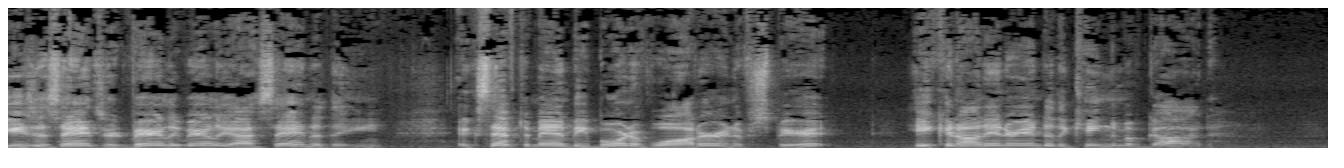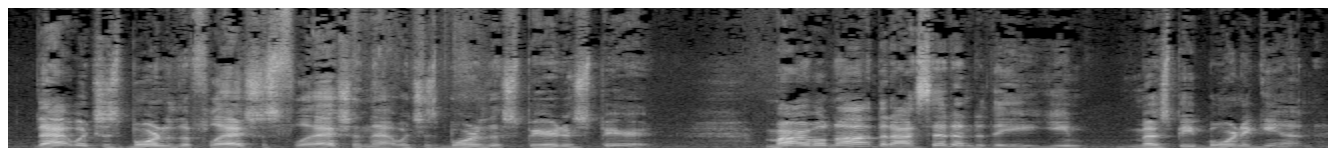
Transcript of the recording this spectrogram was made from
Jesus answered, Verily, verily, I say unto thee, except a man be born of water and of spirit, he cannot enter into the kingdom of God. That which is born of the flesh is flesh, and that which is born of the spirit is spirit. Marvel not that I said unto thee, Ye must be born again.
